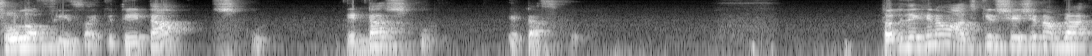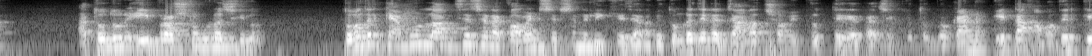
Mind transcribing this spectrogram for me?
সোল অফ ফিস হয়, কিন্তু এটা স্কুল এটা স্কুল এটা স্কুল তাহলে দেখে নাও, আজকের সেশন আমরা এতদূর এই প্রশ্নগুলো ছিল। তোমাদের কেমন লাগছে সেটা কমেন্ট সেকশনে লিখে জানাবে। তোমরা যেটা জানাচ্ছ আমি প্রত্যেকের কাছে কৃতজ্ঞ। কারণ এটা আমাদেরকে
